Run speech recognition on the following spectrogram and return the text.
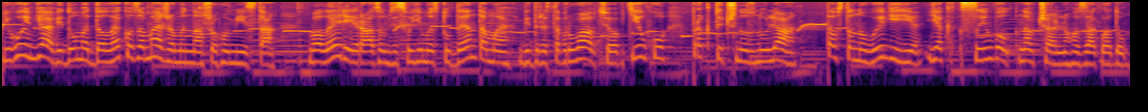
Його ім'я відоме далеко за межами нашого міста. Валерій разом зі своїми студентами відреставрував цю автівку практично з нуля та встановив її як символ навчального закладу.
